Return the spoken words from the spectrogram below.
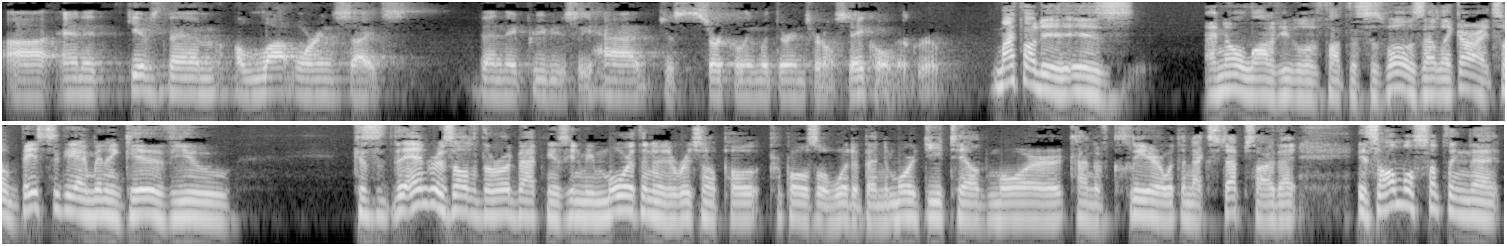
Uh, and it gives them a lot more insights than they previously had just circling with their internal stakeholder group. My thought is, I know a lot of people have thought this as well, is that like, all right, so basically I'm going to give you because the end result of the road mapping is going to be more than an original po- proposal would have been, more detailed, more kind of clear what the next steps are. That it's almost something that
